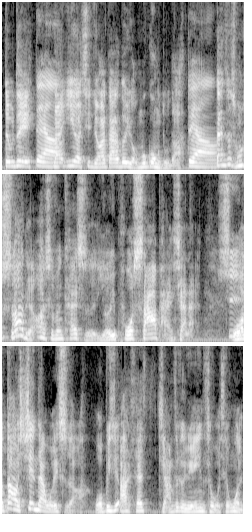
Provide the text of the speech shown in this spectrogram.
对不对？对啊，那一二七九二大家都有目共睹的。对啊，但是从十二点。二十分开始有一波杀盘下来，是我到现在为止啊，我必须啊，在讲这个原因的时候，我先问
